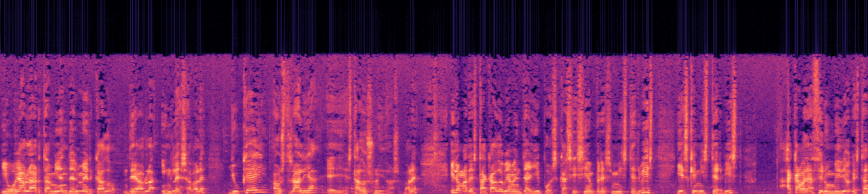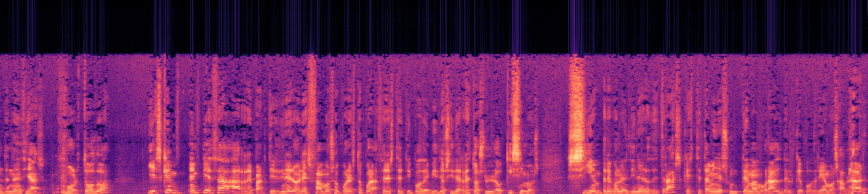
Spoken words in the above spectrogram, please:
Y voy a hablar también del mercado de habla inglesa, ¿vale? UK, Australia, eh, Estados Unidos, ¿vale? Y lo más destacado, obviamente, allí, pues casi siempre es MrBeast. Y es que MrBeast acaba de hacer un vídeo que está en tendencias por todo y es que em, empieza a repartir dinero. Él es famoso por esto, por hacer este tipo de vídeos y de retos loquísimos, siempre con el dinero detrás, que este también es un tema moral del que podríamos hablar.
